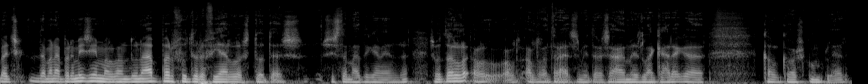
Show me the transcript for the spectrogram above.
vaig demanar permís i me'l van donar per fotografiar-les totes, sistemàticament. No? Sobretot el, el, el, retrats, m'interessava més la cara que, que el cos complet.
